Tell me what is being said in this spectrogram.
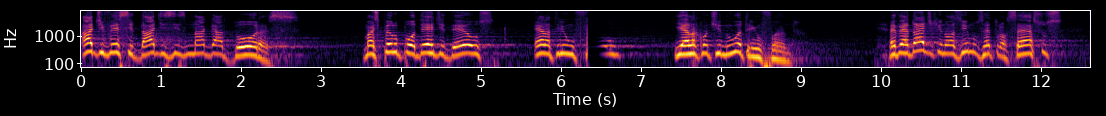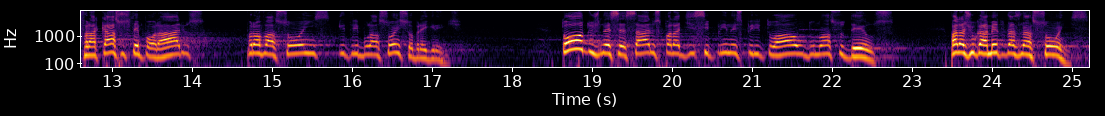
adversidades esmagadoras, mas pelo poder de Deus, ela triunfou e ela continua triunfando. É verdade que nós vimos retrocessos, fracassos temporários, provações e tribulações sobre a igreja. Todos necessários para a disciplina espiritual do nosso Deus, para julgamento das nações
